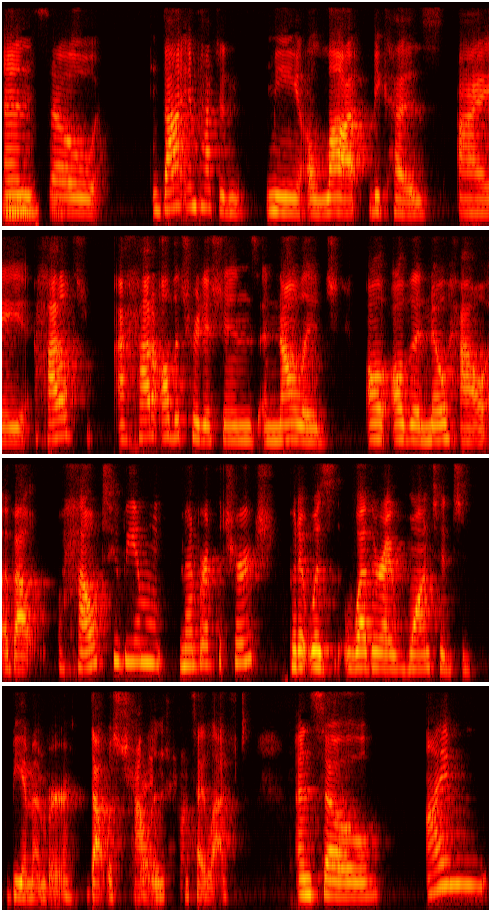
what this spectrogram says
And mm-hmm. so that impacted me a lot because I had I had all the traditions and knowledge, all, all the know-how about how to be a member of the church, but it was whether I wanted to be a member that was challenged right. once I left. And so I'm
